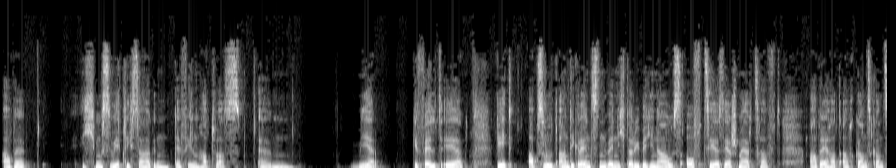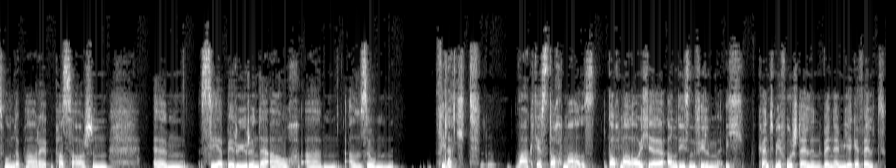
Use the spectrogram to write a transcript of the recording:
Aber ich muss wirklich sagen, der Film hat was. Ähm, mir gefällt er, geht absolut an die Grenzen, wenn nicht darüber hinaus, oft sehr, sehr schmerzhaft, aber er hat auch ganz, ganz wunderbare Passagen, ähm, sehr berührende auch. Ähm, also vielleicht wagt ihr es doch mal, doch mal euch äh, an diesen Film. Ich könnte mir vorstellen, wenn er mir gefällt,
